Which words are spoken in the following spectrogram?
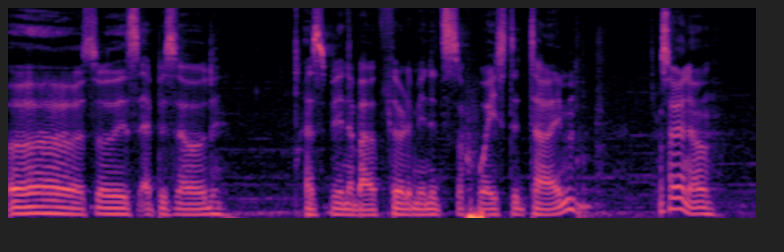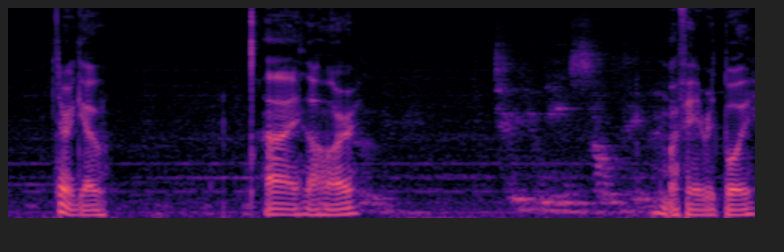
oh, so this episode has been about 30 minutes of wasted time. So you know, there we go. Hi, Lahar. My favorite boy.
